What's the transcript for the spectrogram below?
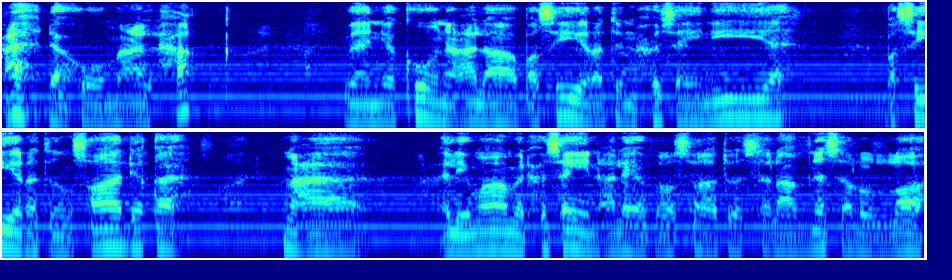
عهده مع الحق بأن يكون على بصيرة حسينية بصيرة صادقة مع الإمام الحسين عليه الصلاة والسلام. نسأل الله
